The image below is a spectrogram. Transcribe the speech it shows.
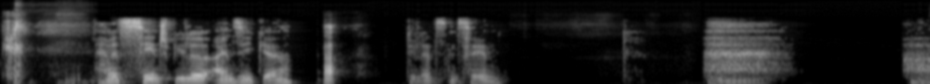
Wir haben jetzt zehn Spiele, ein Sieg, ja. Ja. Die letzten zehn. Ah.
